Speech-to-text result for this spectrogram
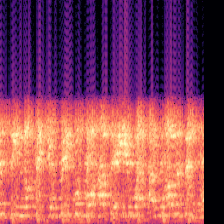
Casino, take your break before I pay you out. I know this is.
